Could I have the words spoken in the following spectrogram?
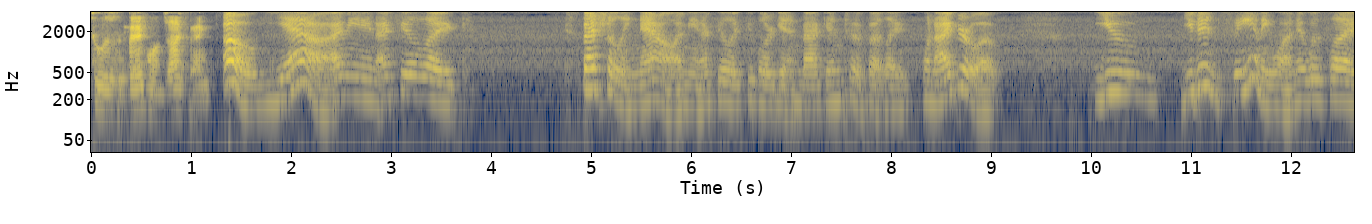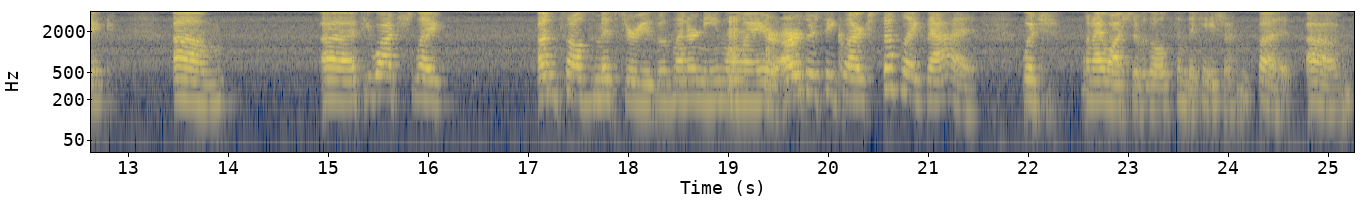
two of the big ones i think Oh, yeah. I mean, I feel like, especially now, I mean, I feel like people are getting back into it, but like when I grew up, you you didn't see anyone. It was like, um, uh, if you watch like Unsolved Mysteries with Leonard Nimoy or Arthur C. Clarke, stuff like that, which when I watched it was all syndication, but um,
